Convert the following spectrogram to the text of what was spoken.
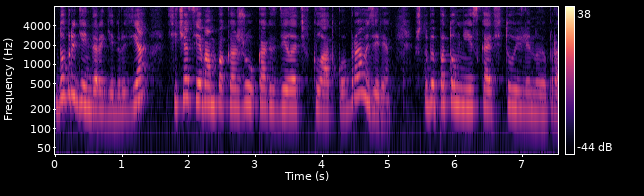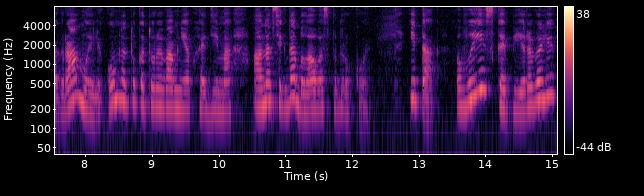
Добрый день, дорогие друзья! Сейчас я вам покажу, как сделать вкладку в браузере, чтобы потом не искать ту или иную программу или комнату, которая вам необходима, а она всегда была у вас под рукой. Итак, вы скопировали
